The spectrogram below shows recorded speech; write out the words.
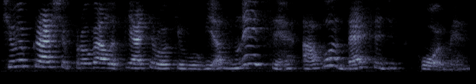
Чи ви б краще провели 5 років у в'язниці або 10 в комі?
